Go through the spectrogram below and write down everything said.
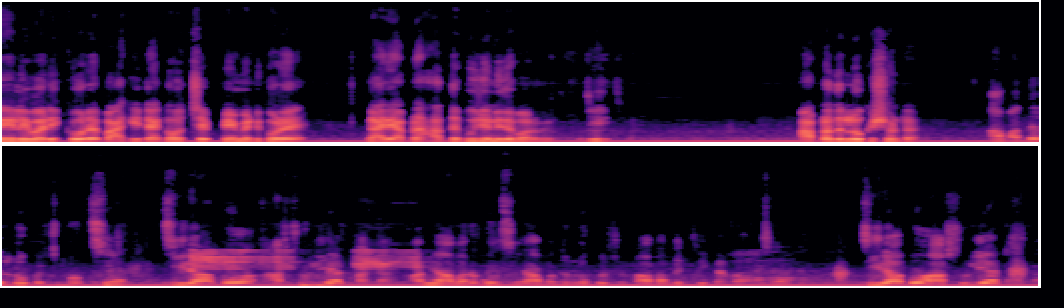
ডেলিভারি করে বাকি টাকা হচ্ছে পেমেন্ট করে গাড়ি আপনার হাতে বুঝে নিতে পারবেন জি জি। আপনাদের লোকেশনটা আমাদের লোকেশন হচ্ছে জিরাবো আশুলিয়া ঢাকা। আমি আবারও বলছি আমাদের লোকেশন আমাদের ঠিকানা হচ্ছে জিরাবো আশুলিয়া ঢাকা।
